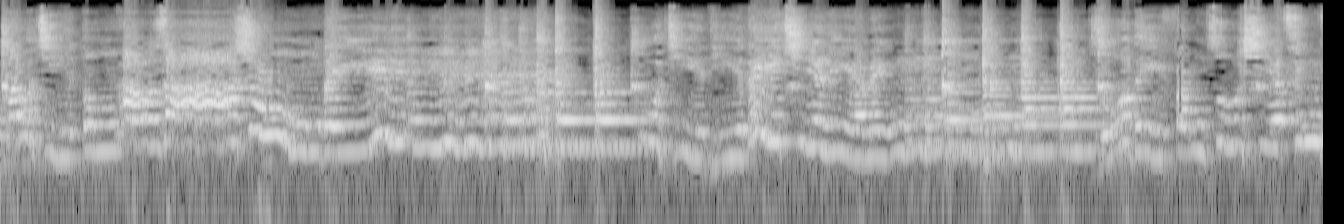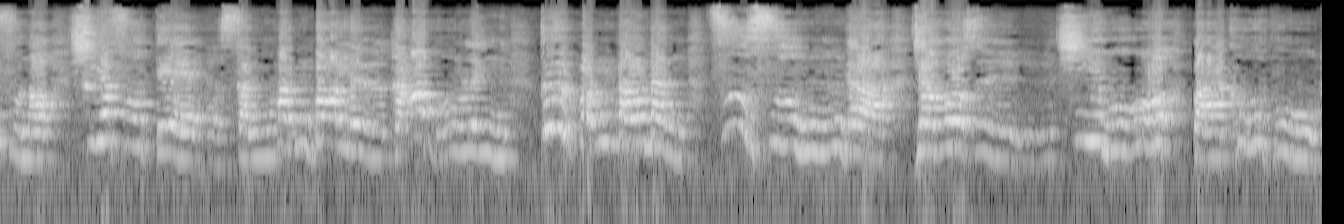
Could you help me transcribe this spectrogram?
高级东方杀兄弟，不见地雷起联名，坐对方主写称呼那写副的上万八楼大不人，各帮老人只是我叫我是起码把苦不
